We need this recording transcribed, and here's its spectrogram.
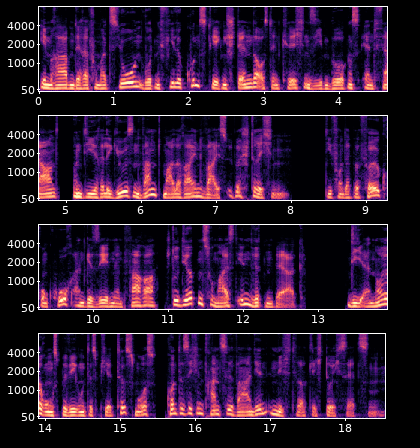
Im Rahmen der Reformation wurden viele Kunstgegenstände aus den Kirchen Siebenbürgens entfernt und die religiösen Wandmalereien weiß überstrichen. Die von der Bevölkerung hoch angesehenen Pfarrer studierten zumeist in Wittenberg. Die Erneuerungsbewegung des Pietismus konnte sich in Transsilvanien nicht wirklich durchsetzen.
